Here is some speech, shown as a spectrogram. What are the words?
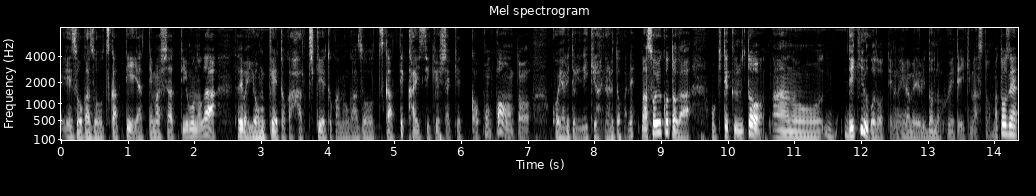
映像画像を使ってやってましたっていうものが、例えば 4K とか 8K とかの画像を使って解析をした結果をポンポンとこうやり取りできるようになるとかね。まあそういうことが起きてくると、あの、できることっていうのが今までよりどんどん増えていきますと。まあ当然、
